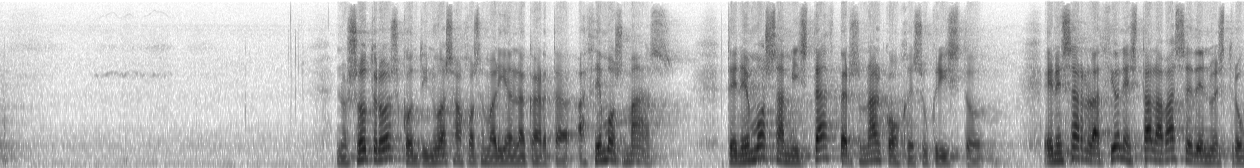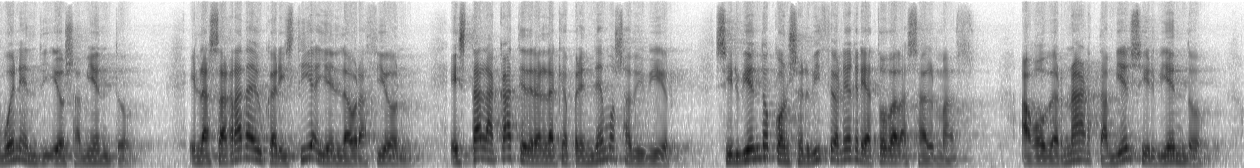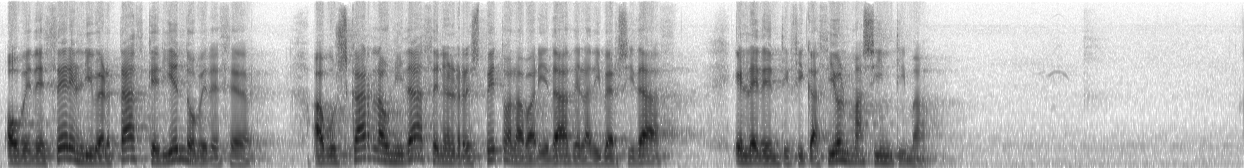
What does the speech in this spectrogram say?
Nosotros, continúa San José María en la carta, hacemos más. Tenemos amistad personal con Jesucristo. En esa relación está la base de nuestro buen endiosamiento. En la Sagrada Eucaristía y en la oración está la cátedra en la que aprendemos a vivir, sirviendo con servicio alegre a todas las almas, a gobernar también sirviendo, a obedecer en libertad queriendo obedecer, a buscar la unidad en el respeto a la variedad de la diversidad, en la identificación más íntima.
